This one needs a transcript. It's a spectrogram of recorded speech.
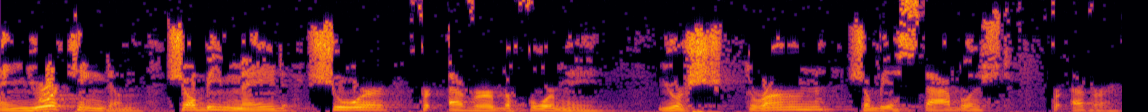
and your kingdom shall be made sure forever before me. Your throne shall be established forever.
